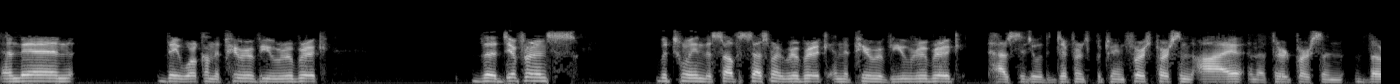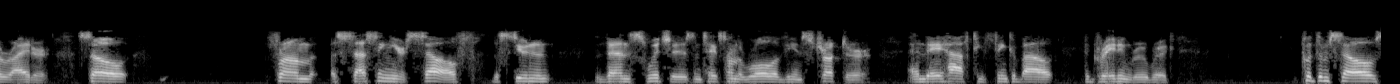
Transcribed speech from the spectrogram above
and then they work on the peer review rubric. The difference between the self-assessment rubric and the peer review rubric has to do with the difference between first person I and the third person the writer. So from assessing yourself, the student then switches and takes on the role of the instructor and they have to think about the grading rubric, put themselves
